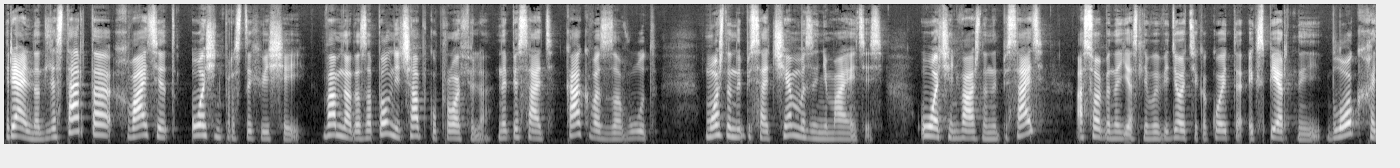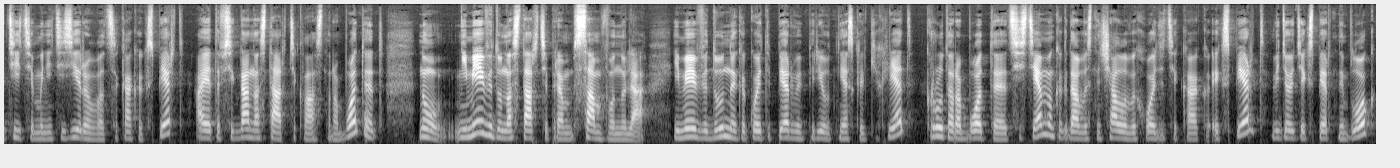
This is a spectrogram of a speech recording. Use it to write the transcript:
Реально, для старта хватит очень простых вещей. Вам надо заполнить шапку профиля, написать, как вас зовут, можно написать, чем вы занимаетесь. Очень важно написать, Особенно если вы ведете какой-то экспертный блог, хотите монетизироваться как эксперт, а это всегда на старте классно работает. Ну, не имею в виду на старте прям с самого нуля, имею в виду на какой-то первый период нескольких лет. Круто работает система, когда вы сначала выходите как эксперт, ведете экспертный блог,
